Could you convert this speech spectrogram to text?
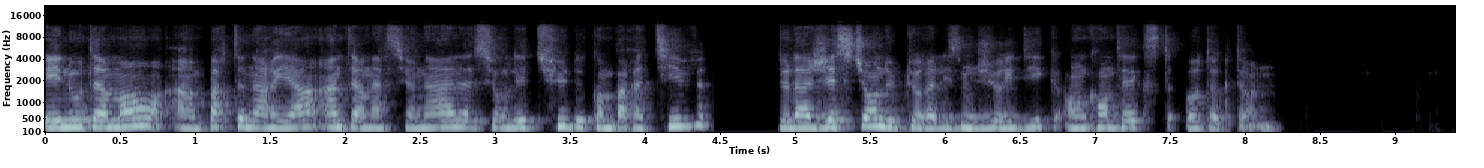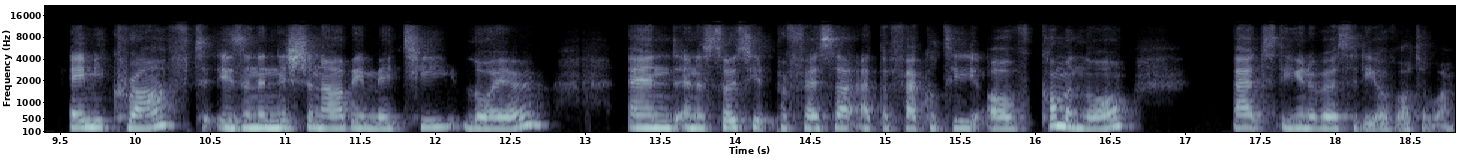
et notamment un partenariat international sur l'étude comparative de la gestion du pluralisme juridique en contexte autochtone. Amy Kraft is an Anishinaabe Métis lawyer and an associate professor at the Faculty of Common Law at the University of Ottawa.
